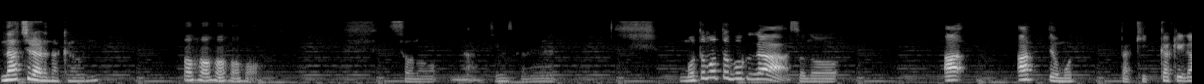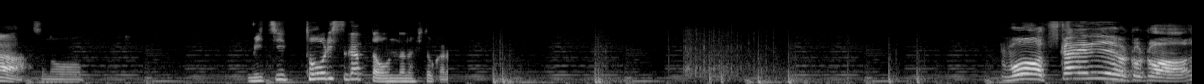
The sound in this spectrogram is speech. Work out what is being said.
ナチュラルな香り？あ。ははははは。その、なんていうんですかね。もともと僕が、その、あ、あって思ったきっかけが、その、道、通りすがった女の人から、もう使えねえよ、ここ。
